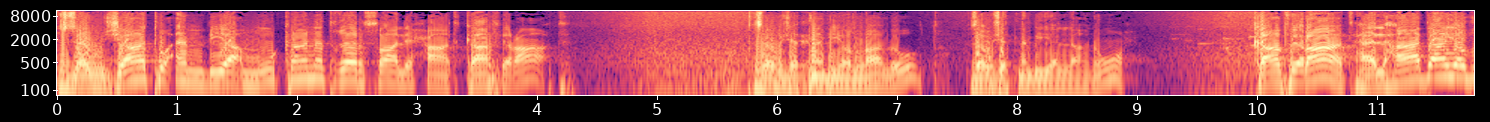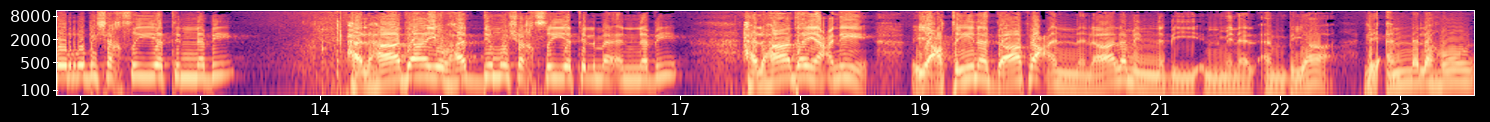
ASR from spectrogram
زوجات أنبياء مو كانت غير صالحات كافرات. زوجة نبي الله لوط زوجة نبي الله نوح. كافرات هل هذا يضر بشخصية النبي؟ هل هذا يهدم شخصية النبي؟ هل هذا يعني يعطينا دافع أن ننال من نبي من الأنبياء لأن له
